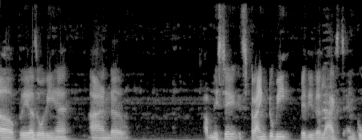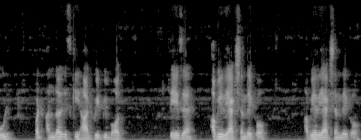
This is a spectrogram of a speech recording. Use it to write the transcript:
प्रेयर्स हो रही हैं एंड अब निश्चय it's trying to be very relaxed and cool but अंदर इसकी हार्ट बीट भी बहुत तेज़ है। अब ये रिएक्शन देखो। अब ये रिएक्शन देखो।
